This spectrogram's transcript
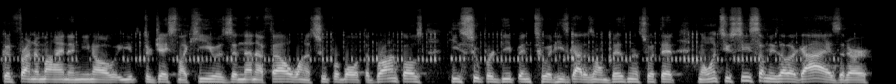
good friend of mine, and you know, through Jason, like he was in the NFL, won a Super Bowl with the Broncos. He's super deep into it. He's got his own business with it. You know, once you see some of these other guys that are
